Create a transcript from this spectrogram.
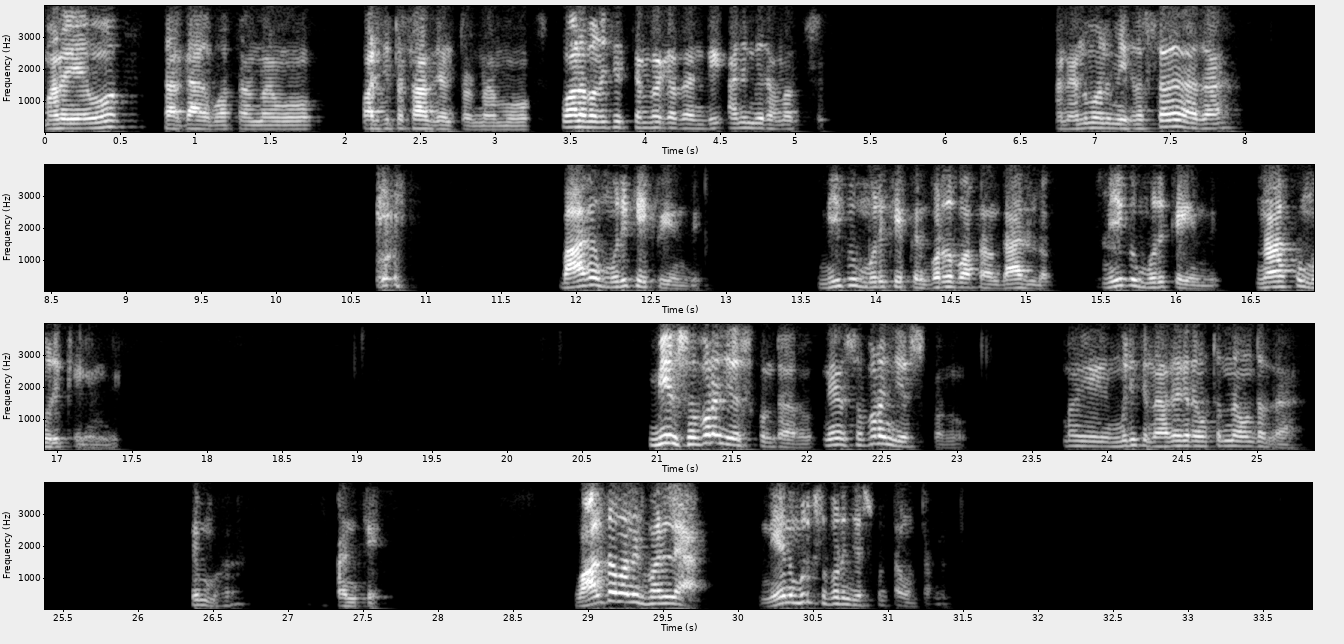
మనం ఏమో సరదాగా పోతున్నాము వారికి ప్రసాద్ అంటున్నాము వాళ్ళ మనిషి తినరు కదండి అని మీరు అనొచ్చు. అని అనుమానం మీకు వస్తుంది కదా బాగా మురికైపోయింది. మీకు మురికైపోయింది. బురదపోతాం దారిలో. మీకు మురికైంది. నాకు మురికైంది. మీరు శుభ్రం చేసుకుంటారు. నేను శుభ్రం చేసుకోను. మరి మురికి నా దగ్గర ఉంటుందా ఉంటుందా ఏమ్మా? అంతే. వాళ్ళతో మనకి పనిలే. నేను మురికి శుభ్రం చేసుకుంటా ఉంటాను.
